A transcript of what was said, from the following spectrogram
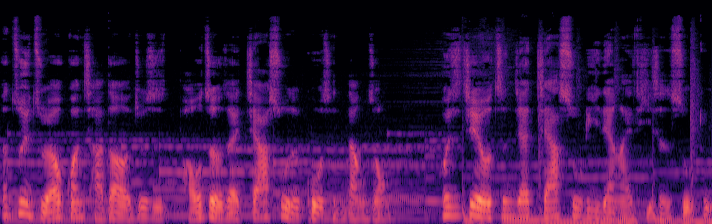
那最主要观察到的就是跑者在加速的过程当中，会是借由增加加速力量来提升速度。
